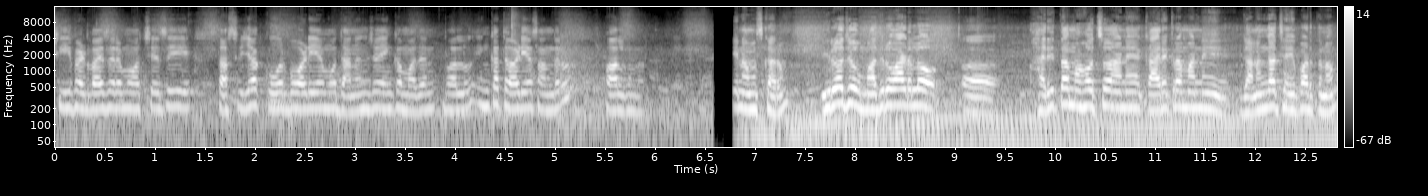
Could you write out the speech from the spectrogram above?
Chief adviser ఏమో వచ్చేసి తస్విజ కోర్ బాడీ ఏమో ధనంజయ్ ఇంకా మదన్ వాళ్ళు ఇంకా థర్డ్ ఇయర్స్ అందరూ పాల్గొన్నారు. నమస్కారం. ఈరోజు మధురవాడలో హరిత మహోత్సవం అనే కార్యక్రమాన్ని ఘనంగా చేపడుతున్నాం.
